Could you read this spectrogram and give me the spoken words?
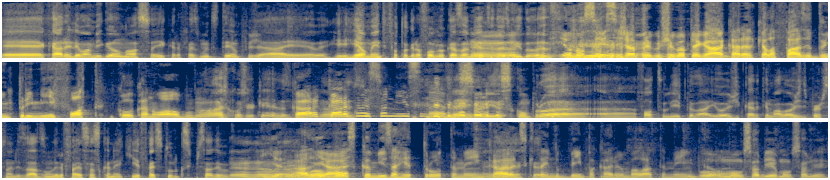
É, cara, ele é um amigão nosso aí, cara, faz muito tempo já. É, ele realmente fotografou meu casamento em Aham. 2012. Eu não sei se já pegou, chegou a pegar, cara, aquela fase do imprimir foto e colocar no álbum. Nossa, com certeza. O cara, o cara Nossa. começou nisso, né, Começou velho? nisso, comprou a, a Fotolip lá e hoje, cara, tem uma loja de personalizados onde ele faz essas canequinhas, faz tudo que você precisa de. Aham. E, aliás, camisa retrô também, É, cara, diz que tá cara. indo bem pra caramba lá também. Bom, Então, bom saber, bom saber.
